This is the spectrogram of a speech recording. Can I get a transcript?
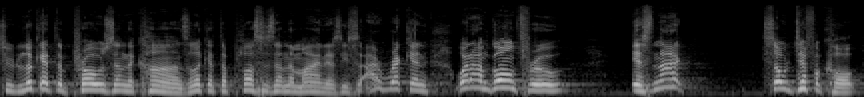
to look at the pros and the cons, look at the pluses and the minuses. He said, I reckon what I'm going through is not so difficult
